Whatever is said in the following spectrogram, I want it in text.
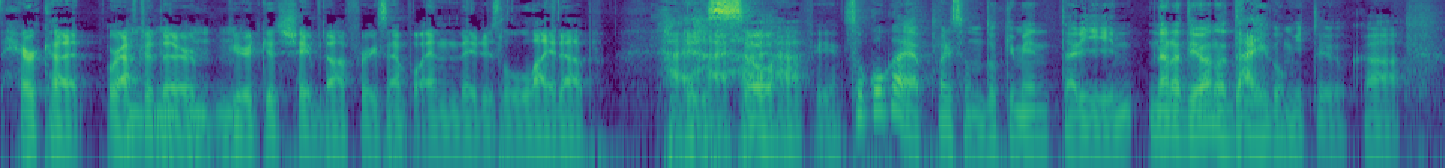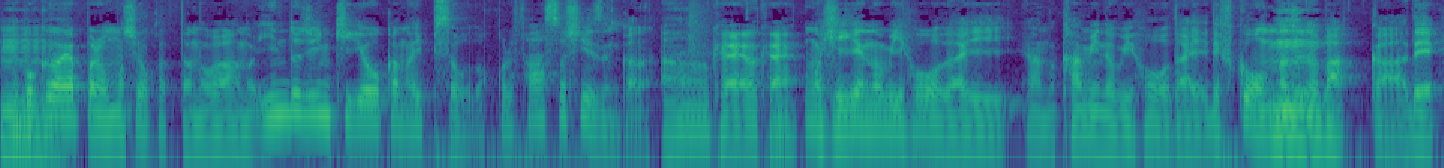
haircut or after their beard gets shaved off, for example, and they just light up. は They're just so happy. そこがやっぱりそのドキュメンタリーならではの醍醐味というか、僕がやっぱり面白かったのが、あの、インド人起業家のエピソード。これファーストシーズンかな。Oh, okay, okay. もう髭伸び放題、あの、髪伸び放題、で、服同じのばっかで、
